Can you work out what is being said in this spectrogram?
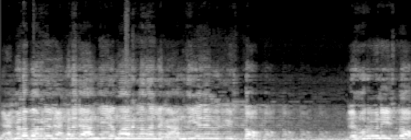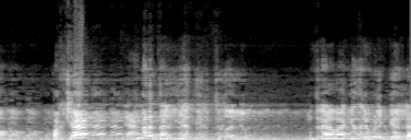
ഞങ്ങൾ പറഞ്ഞു ഞങ്ങൾ ഗാന്ധിയ മാർഗമല്ല ഗാന്ധിയെ ഞങ്ങൾക്ക് ഇഷ്ടോ. നെഹ്റുവിന് ഇഷ്ടോ. പക്ഷെ ഞങ്ങൾ തല്ലിയ തിരിച്ചു തല്ലും. മുദ്രാവാക്യത്തിൽ വിളിക്കല്ല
